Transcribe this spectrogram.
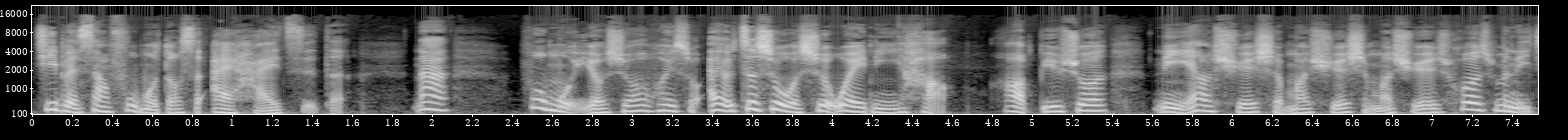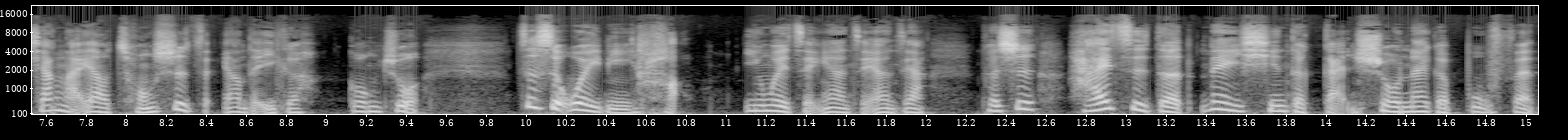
基本上父母都是爱孩子的。那父母有时候会说：“哎呦，这是我是为你好。”好，比如说你要学什么学什么学，或者什么你将来要从事怎样的一个工作，这是为你好，因为怎样怎样怎样。可是孩子的内心的感受那个部分，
